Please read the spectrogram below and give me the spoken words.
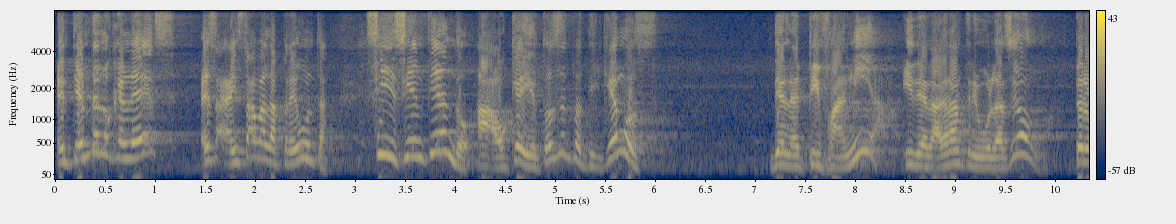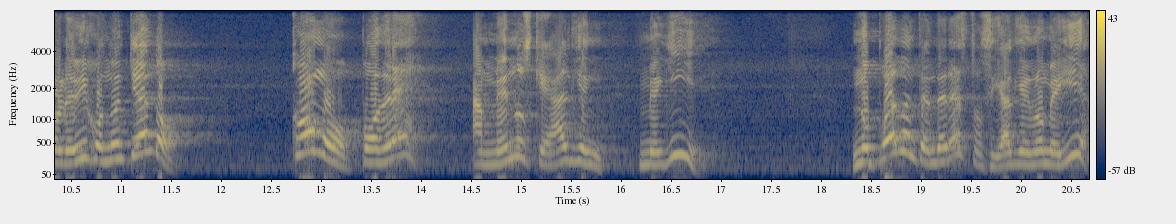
¿Entiendes lo que lees? ahí estaba la pregunta. Sí, sí entiendo. Ah, ok, entonces platiquemos de la epifanía y de la gran tribulación. Pero le dijo, no entiendo. ¿Cómo podré? A menos que alguien me guíe. No puedo entender esto si alguien no me guía.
